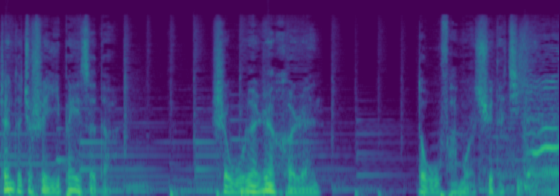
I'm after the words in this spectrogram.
真的就是一辈子的，是无论任何人都无法抹去的记忆。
